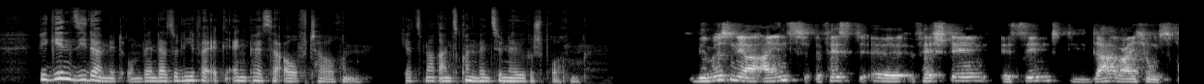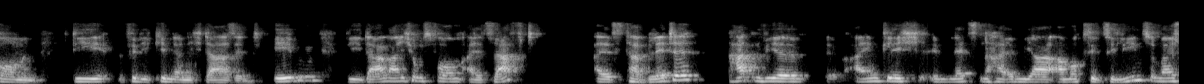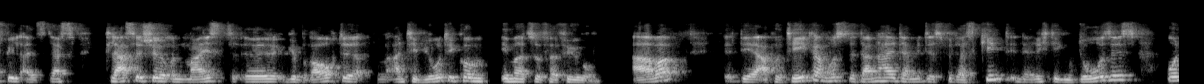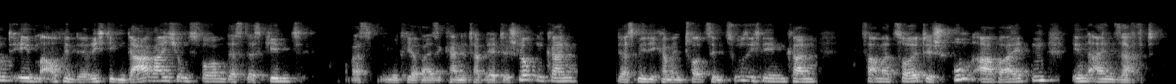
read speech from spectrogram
Wie gehen Sie damit um, wenn da so Lieferengpässe auftauchen? Jetzt mal ganz konventionell gesprochen. Wir müssen ja eins fest, äh, feststellen, es sind die Darreichungsformen, die für die Kinder nicht da sind. Eben die Darreichungsform als Saft, als Tablette hatten wir eigentlich im letzten halben Jahr Amoxicillin zum Beispiel als das klassische und meist äh, gebrauchte Antibiotikum immer zur Verfügung. Aber der Apotheker musste dann halt, damit es für das Kind in der richtigen Dosis und eben auch in der richtigen Darreichungsform, dass das Kind, was möglicherweise keine Tablette schlucken kann, das Medikament trotzdem zu sich nehmen kann, pharmazeutisch umarbeiten in einen Saft.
